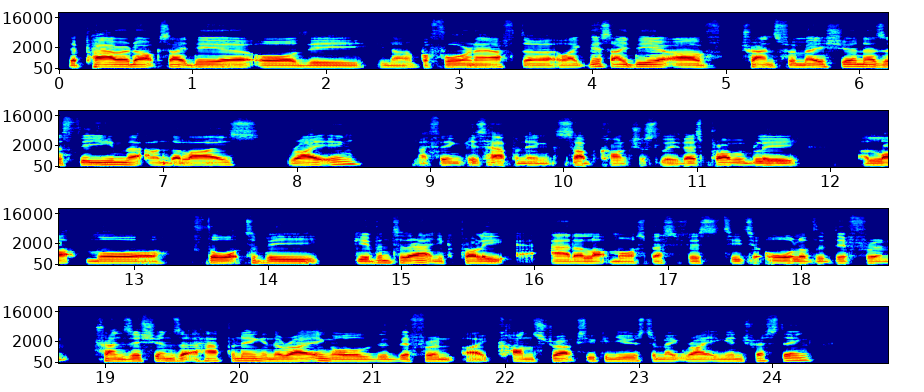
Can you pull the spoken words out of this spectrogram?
the paradox idea or the, you know, before and after, like this idea of transformation as a theme that underlies writing, I think is happening subconsciously. There's probably a lot more thought to be given to that and you could probably add a lot more specificity to all of the different transitions that are happening in the writing all the different like constructs you can use to make writing interesting.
